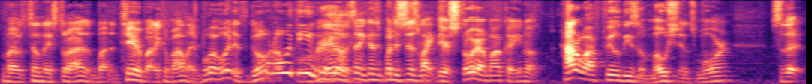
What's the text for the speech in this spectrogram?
somebody was telling their story. I was about to tear about to come out. I was like, boy, what is going on with you? You know what I'm Really? saying? 'Cause- but it's just like their story. I'm like, okay, you know, how do I feel these emotions more? So that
